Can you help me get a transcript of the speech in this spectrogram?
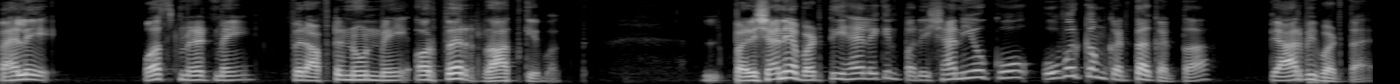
पहले फ़र्स्ट मिनट में, फिर आफ्टरनून में और फिर रात के वक्त। परेशानियाँ बढ़ती है, लेकिन परेशानियों को ओवरकम करता करता प्यार भी बढ़ता है।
